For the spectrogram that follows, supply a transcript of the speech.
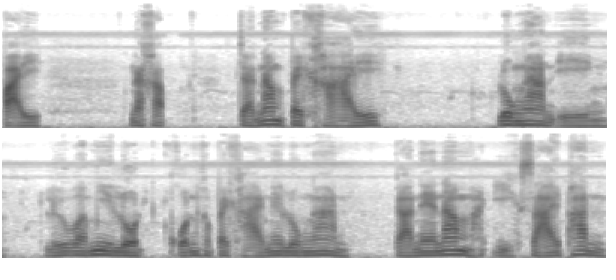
ไปนะครับ จะนำไปขายโรงงานเอง หรือว่ามีรถขนเข้าไปขายในโรงงานการแนะนำอีกสายพันธุ์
